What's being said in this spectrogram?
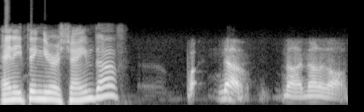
Anything you're ashamed of? But no, no, none at all.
